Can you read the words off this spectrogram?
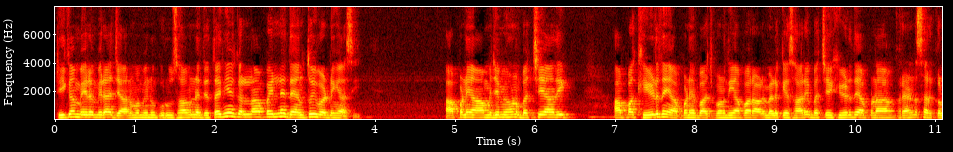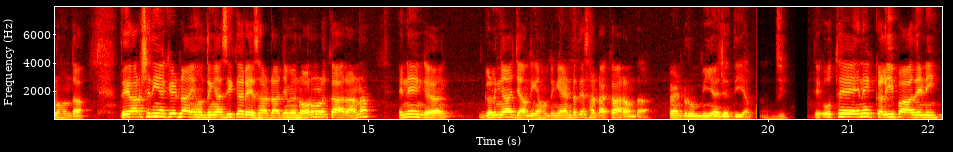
ਠੀਕ ਆ ਮੇਰਾ ਮੇਰਾ ਜਨਮ ਮੈਨੂੰ ਗੁਰੂ ਸਾਹਿਬ ਨੇ ਦਿੱਤਾ। ਇਹਦੀਆਂ ਗੱਲਾਂ ਪਹਿਲੇ ਦਿਨ ਤੋਂ ਹੀ ਵੱਡੀਆਂ ਸੀ। ਆਪਣੇ ਆਮ ਜਿਵੇਂ ਹੁਣ ਬੱਚਿਆਂ ਦੀ ਆਪਾਂ ਖੇਡਦੇ ਆ ਆਪਣੇ ਬਚਪਨ ਦੀਆਂ ਆਪਾਂ ਰਲ ਮਿਲ ਕੇ ਸਾਰੇ ਬੱਚੇ ਖੇਡਦੇ ਆਪਣਾ ਫਰੈਂਡ ਸਰਕਲ ਹੁੰਦਾ। ਤੇ ਅਰਸ਼ ਦੀਆਂ ਖੇਡਾਂ ਐ ਹੁੰਦੀਆਂ ਸੀ ਘਰੇ ਸਾਡਾ ਜਿਵੇਂ ਨਾਰਮਲ ਘਰ ਆ ਨਾ ਇਹਨੇ ਗਲੀਆਂ ਜਾਂਦੀਆਂ ਹੁੰਦੀਆਂ ਐਂਡ ਤੇ ਸਾਡਾ ਘਰ ਆਉਂਦਾ ਪਿੰਡ ਰੂਮੀ ਆ ਜੱਦੀ ਆਪਾਂ ਜੀ। ਤੇ ਉੱਥੇ ਇਹਨੇ ਕਲੀ ਪਾ ਦੇਣੀ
